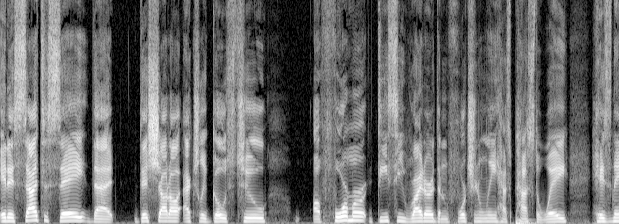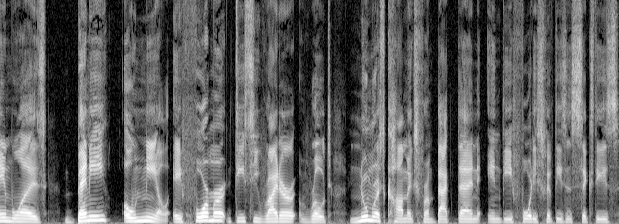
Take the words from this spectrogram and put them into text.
It is sad to say that this shout out actually goes to a former DC writer that unfortunately has passed away. His name was Denny O'Neil, a former DC writer, wrote numerous comics from back then in the 40s, 50s, and 60s.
